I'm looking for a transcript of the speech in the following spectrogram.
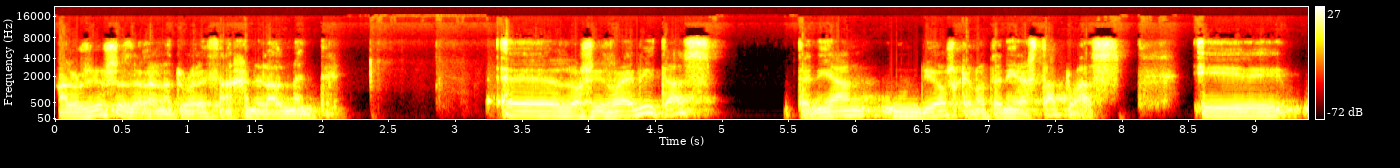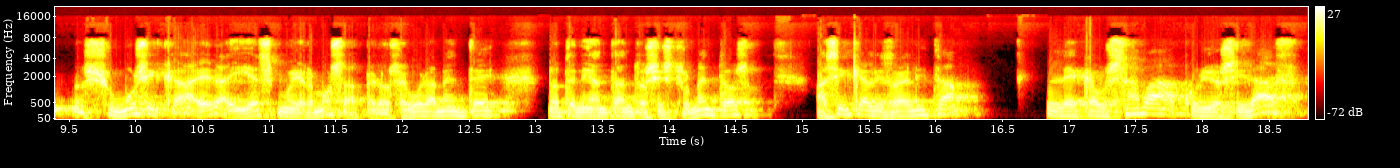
a los dioses de la naturaleza generalmente. Eh, los israelitas tenían un dios que no tenía estatuas y su música era y es muy hermosa, pero seguramente no tenían tantos instrumentos, así que al israelita le causaba curiosidad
